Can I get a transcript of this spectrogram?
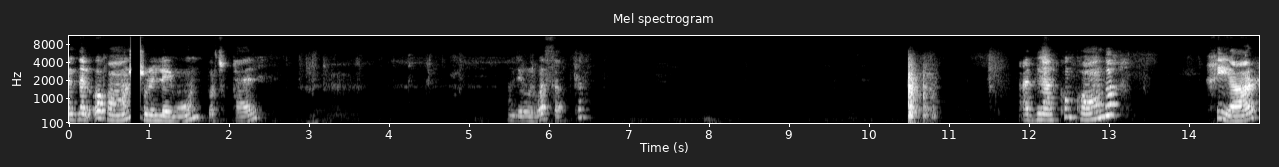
عندنا ال orange ولا الليمون برتقال. نديرو الوسط. عندنا ال concombre خيار.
